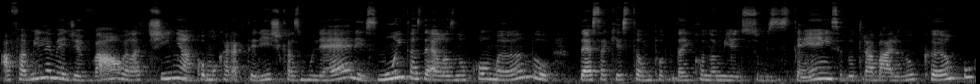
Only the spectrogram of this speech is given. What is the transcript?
A família medieval, ela tinha como característica as mulheres, muitas delas no comando dessa questão toda da economia de subsistência, do trabalho no campo,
